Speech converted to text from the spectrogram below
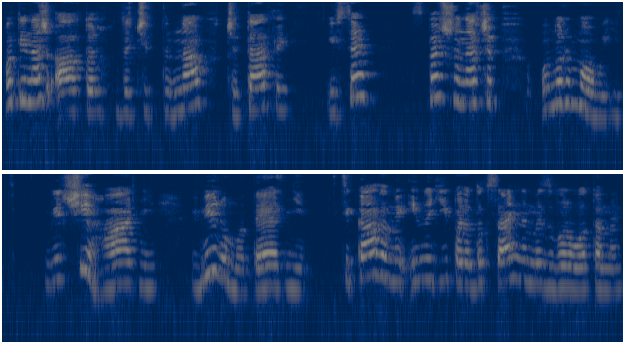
От і наш автор зачинав читати, і все спершу начеб унормовується. Вірші гарні, в міру модерні, цікавими, іноді парадоксальними зворотами,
